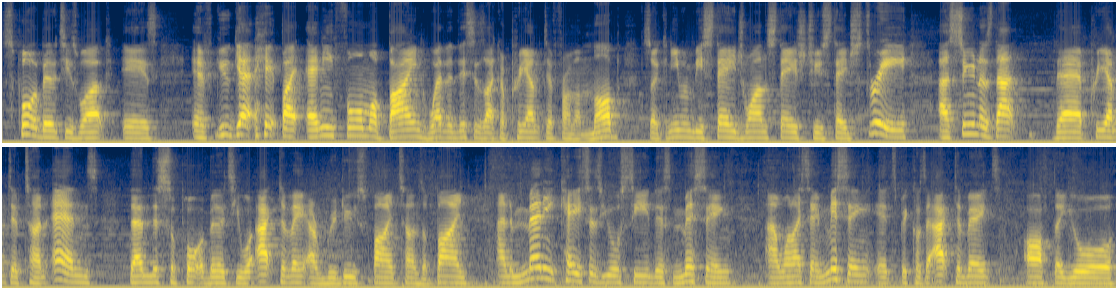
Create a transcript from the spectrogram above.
support abilities work is if you get hit by any form of bind, whether this is like a preemptive from a mob, so it can even be stage 1, stage 2, stage 3, as soon as that their preemptive turn ends, then this support ability will activate and reduce 5 turns of bind. And in many cases you'll see this missing, and when I say missing, it's because it activates after your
